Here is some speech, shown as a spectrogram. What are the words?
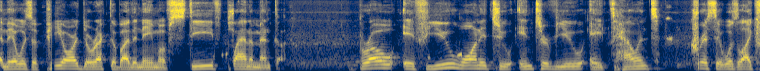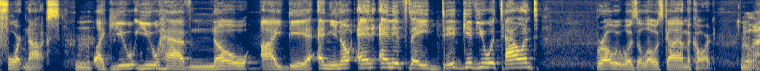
And there was a PR director by the name of Steve Planamenta. Bro, if you wanted to interview a talent Chris, it was like Fort Knox. Mm. Like you, you have no idea. And you know, and and if they did give you a talent, bro, it was the lowest guy on the card. Really?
